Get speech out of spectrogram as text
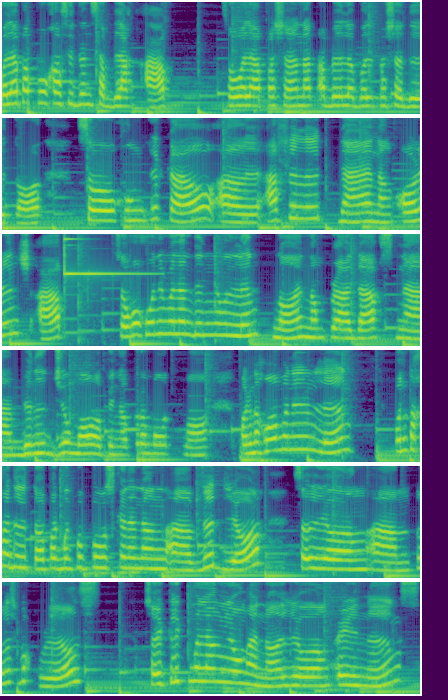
Wala pa po kasi dun sa Black App. So wala pa siya, not available pa siya dito. So kung ikaw ay affiliate na ng Orange App, so kukunin mo lang din yung link no, ng products na binidyo mo o pinopromote mo. Pag nakuha mo na yung link, punta ka dito. Pag magpo-post ka na ng ah, video sa iyong um, Facebook Reels, So, i-click mo lang yung ano, yung earnings.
